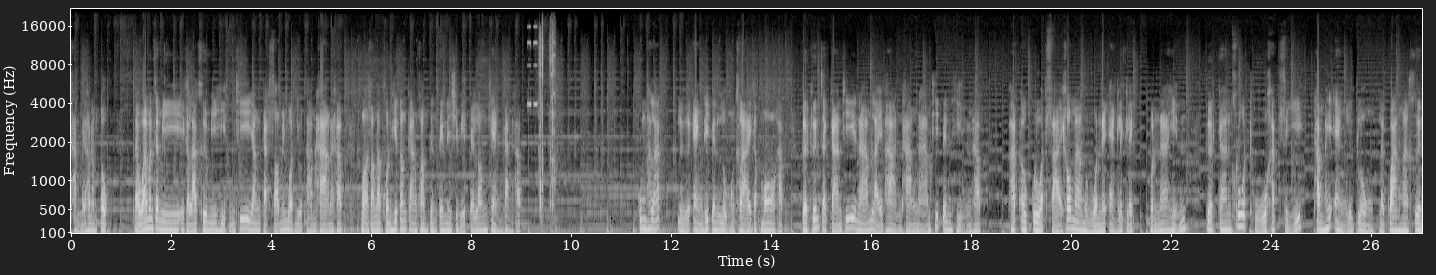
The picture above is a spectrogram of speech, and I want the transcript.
ชันไม่เท่าน้ำตก แต่ว่ามันจะมีเอกลักษณ์คือมีหินที่ยังกัดเซาะไม่หมดอยู่ตามทางนะครับ เหมาะสำหรับคนที่ต้องการความตื่นเต้นในชีวิตไปล่องแก่งกันครับ กุมพลักหรือแอ่งที่เป็นหลุมคล้ายกับหม้อครับ เกิดขึ้นจากการที่น้ำไหลผ่านทางน้ำที่เป็นหินครับ พัดเอากรวดทรายเข้ามาหมุนวนในแอ่งเล็กๆ บนหน้าหิน เกิดการครูดถูขัดสีทำให้แอ่งลึกลงและกว้างมากขึ้น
